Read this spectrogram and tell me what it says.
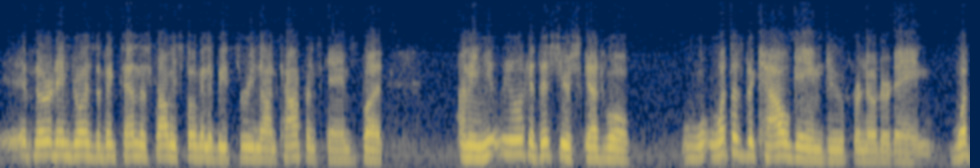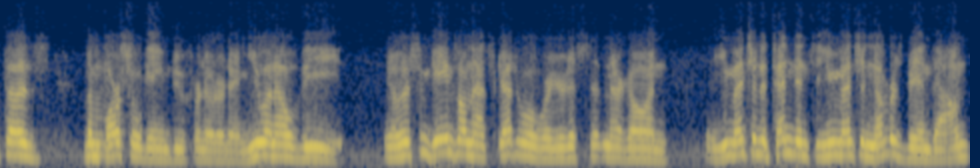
if Notre Dame joins the Big Ten, there's probably still going to be three non conference games. But, I mean, you, you look at this year's schedule. W- what does the Cal game do for Notre Dame? What does the Marshall game do for Notre Dame? UNLV. You know, there's some games on that schedule where you're just sitting there going, you mentioned attendance and you mentioned numbers being down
